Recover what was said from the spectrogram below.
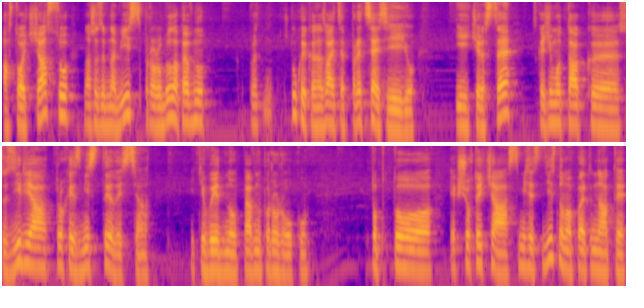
А з того часу наша земна вісь проробила певну штука, яка називається прецесією. І через це, скажімо так, е, сузір'я трохи змістилися, які видно в певну пору року. Тобто, якщо в той час місяць дійсно мав перетинати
